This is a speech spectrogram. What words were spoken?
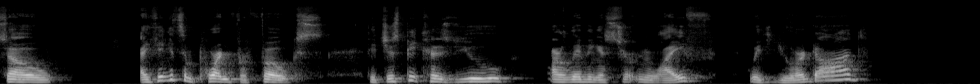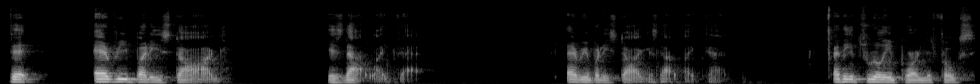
So I think it's important for folks that just because you are living a certain life with your dog, that everybody's dog is not like that. Everybody's dog is not like that. I think it's really important that folks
